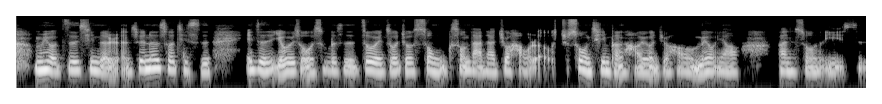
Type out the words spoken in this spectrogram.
没有自信的人，所以那时候其实一直有一种我是不是做一做就送送大家就好了，就送亲朋好友就好了，没有要贩售的意思。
